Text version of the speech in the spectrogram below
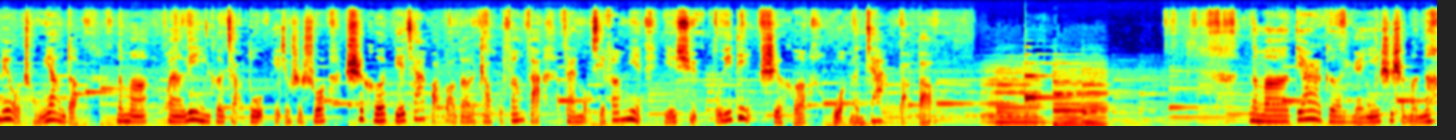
没有重样的。那么，换另一个角度，也就是说，适合别家宝宝的照顾方法，在某些方面也许不一定适合我们家宝宝。那么，第二个原因是什么呢？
